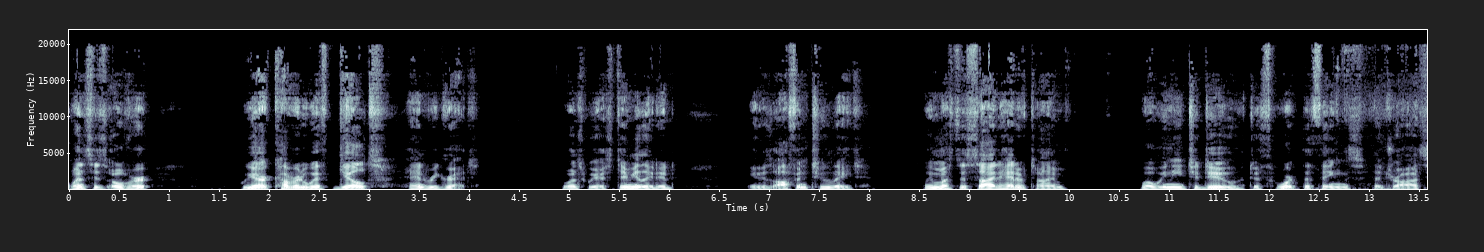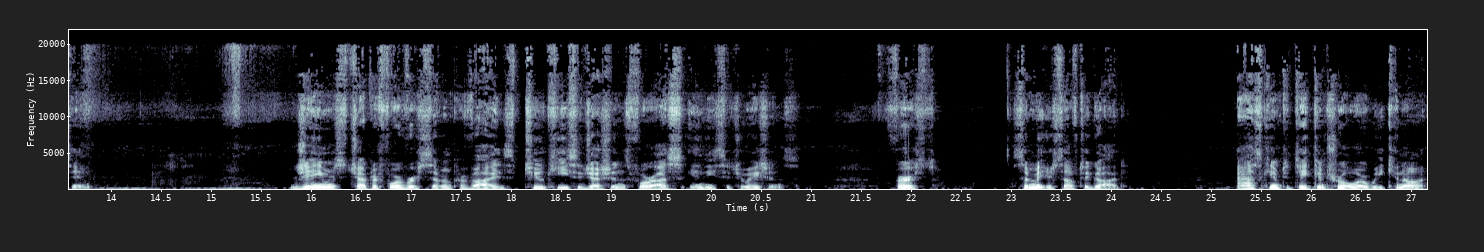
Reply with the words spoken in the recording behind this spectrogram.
Once it's over, we are covered with guilt and regret. Once we are stimulated, it is often too late. We must decide ahead of time what we need to do to thwart the things that draw us in. James chapter 4 verse 7 provides two key suggestions for us in these situations. First, submit yourself to God. Ask him to take control where we cannot.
